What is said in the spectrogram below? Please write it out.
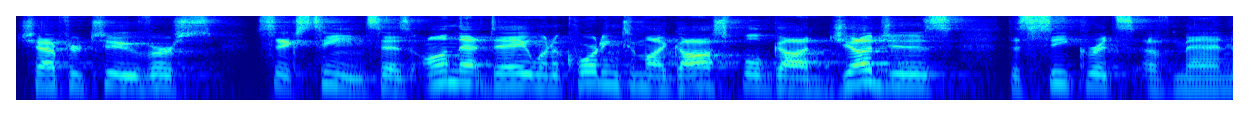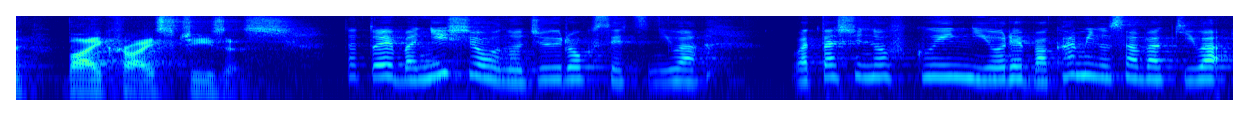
chapter 2, verse 16 says, On that day when, according to my gospel, God judges the secrets of men by Christ Jesus. 例えば2章の16節には私の福音によれば神の裁きは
